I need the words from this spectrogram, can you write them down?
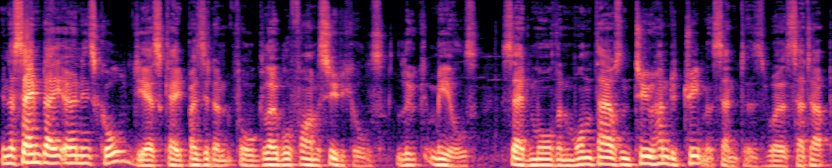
In the same day earnings call, GSK President for Global Pharmaceuticals, Luke Miels, said more than 1,200 treatment centres were set up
